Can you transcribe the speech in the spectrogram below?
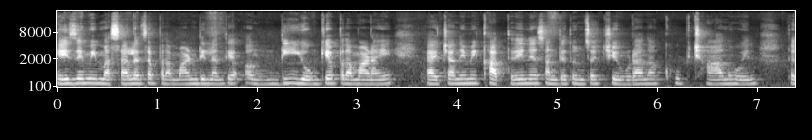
हे जे मी मसाल्याचं प्रमाण दिलं ते अगदी योग्य प्रमाण आहे. ह्याच्याने मी खात्रीने सांगते तुमचा चिवडा ना खूप छान होईल. तर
